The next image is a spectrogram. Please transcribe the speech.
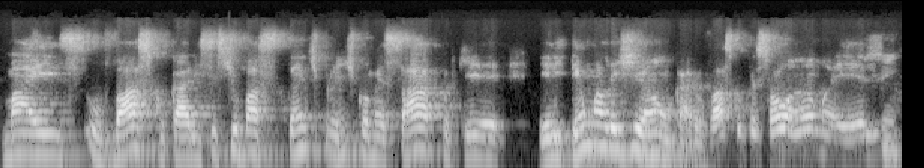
mas o Vasco, cara, insistiu bastante para a gente começar, porque ele tem uma legião, cara. O Vasco, o pessoal ama ele, sim.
